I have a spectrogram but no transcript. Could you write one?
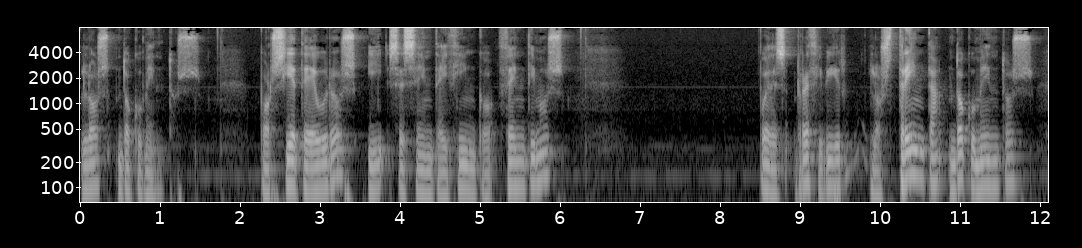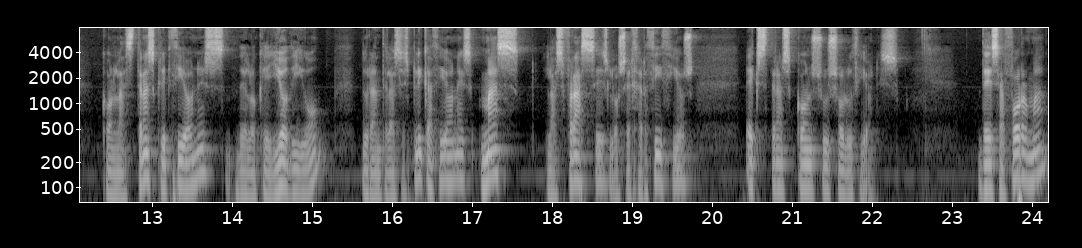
los documentos por 7 euros y 65 céntimos puedes recibir los 30 documentos con las transcripciones de lo que yo digo durante las explicaciones, más las frases, los ejercicios extras con sus soluciones. De esa forma,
